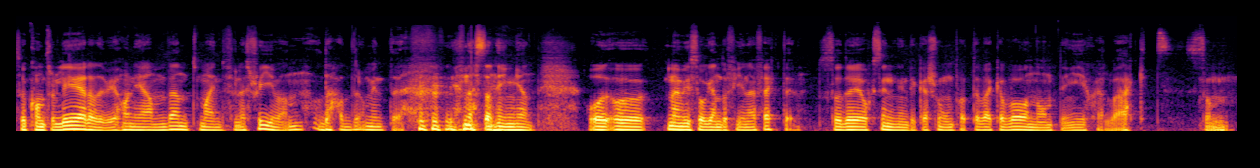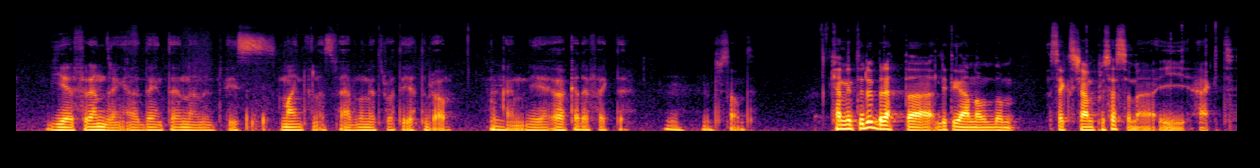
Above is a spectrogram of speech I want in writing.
så kontrollerade vi, har ni använt mindfulness-skivan? Och det hade de inte, nästan ingen. Och, och, men vi såg ändå fina effekter. Så det är också en indikation på att det verkar vara någonting i själva ACT som ger förändringar. Det är inte nödvändigtvis mindfulness, även om jag tror att det är jättebra och Mm. kan ge ökade effekter. Intressant. Kan inte du berätta lite grann om de sex kärnprocesserna i ACT?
